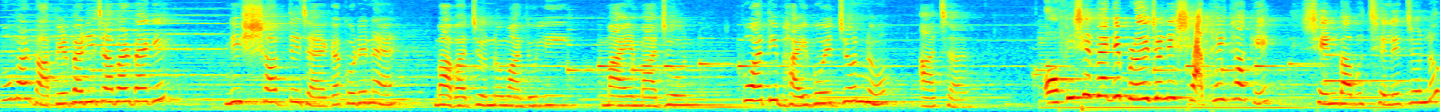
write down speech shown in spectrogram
তোমার বাপের বাড়ি যাবার ব্যাগে নিঃশব্দে জায়গা করে নেয় বাবার জন্য মাদুলি মায়ের মাজন পোয়াতি ভাই বউয়ের জন্য আচার। অফিসের ব্যাগে প্রয়োজনের সাথেই থাকে সেনবাবুর ছেলের জন্য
